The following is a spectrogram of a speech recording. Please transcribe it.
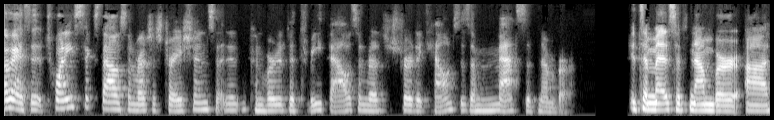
Okay, so 26,000 registrations and converted to 3,000 registered accounts is a massive number. It's a massive number. Uh,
